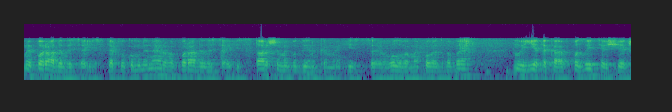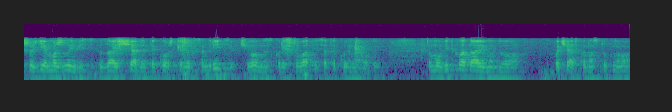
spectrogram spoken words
Ми порадилися із теплокомуненерго, порадилися із старшими будинками, із е, головами ОСББ. Ну є така позиція, що якщо є можливість заощадити кошти олександрійців, чого б не скористуватися такою нагодою. Тому відкладаємо до початку наступного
